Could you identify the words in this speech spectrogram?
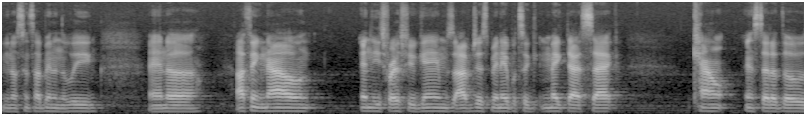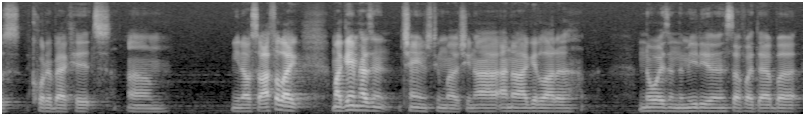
you know, since I've been in the league, and uh, I think now in these first few games, I've just been able to make that sack count instead of those quarterback hits. Um, you know, so I feel like my game hasn't changed too much. You know, I, I know I get a lot of noise in the media and stuff like that, but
